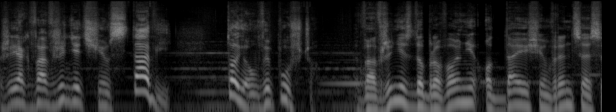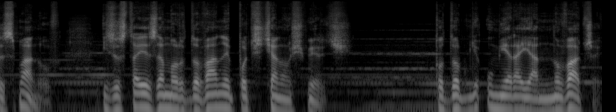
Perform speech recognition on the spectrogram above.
że jak Wawrzyniec się stawi, to ją wypuszczą. Wawrzyniec dobrowolnie oddaje się w ręce SS-manów i zostaje zamordowany pod ścianą śmierci. Podobnie umiera Jan Nowaczek.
